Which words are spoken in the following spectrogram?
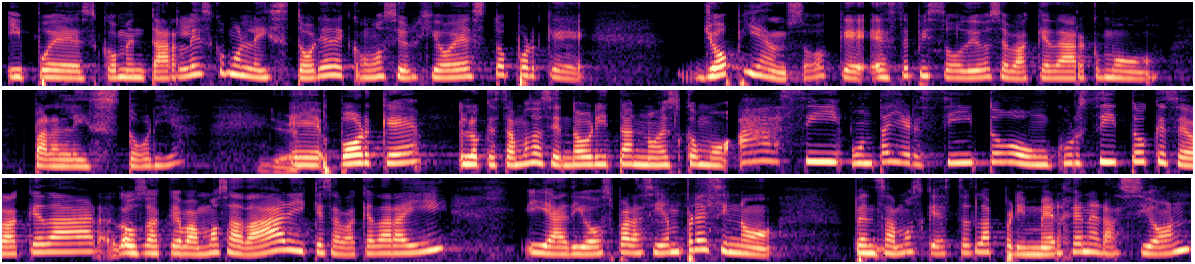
y pues comentarles como la historia de cómo surgió esto porque yo pienso que este episodio se va a quedar como para la historia. Eh, porque lo que estamos haciendo ahorita no es como, ah, sí, un tallercito o un cursito que se va a quedar, o sea, que vamos a dar y que se va a quedar ahí y adiós para siempre, sino pensamos que esta es la primer generación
